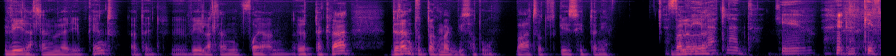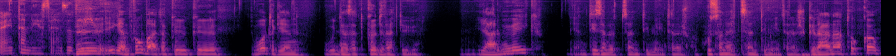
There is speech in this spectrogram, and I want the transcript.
véletlenül egyébként, tehát egy véletlen folyán jöttek rá, de nem tudtak megbízható változatot készíteni. Ezt belőle. véletlent ki, kifejteni százados? Igen, próbáltak ők, voltak ilyen úgynevezett ködvető járműveik, ilyen 15 cm-es, vagy 21 cm-es gránátokkal,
